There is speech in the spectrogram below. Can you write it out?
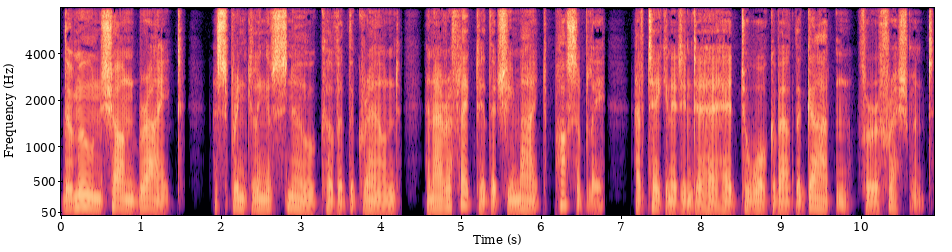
The moon shone bright, a sprinkling of snow covered the ground, and I reflected that she might, possibly, have taken it into her head to walk about the garden for refreshment.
